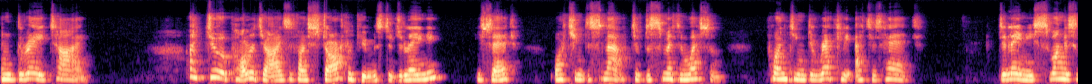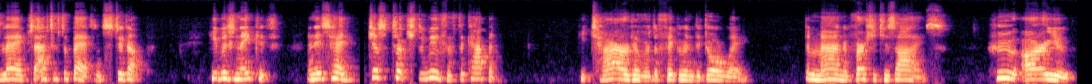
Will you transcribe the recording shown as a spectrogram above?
and grey tie. I do apologize if I startled you, Mr. Delaney, he said, watching the snout of the Smith & Wesson, pointing directly at his head. Delaney swung his legs out of the bed and stood up. He was naked, and his head just touched the roof of the cabin. He towered over the figure in the doorway. The man averted his eyes. Who are you?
